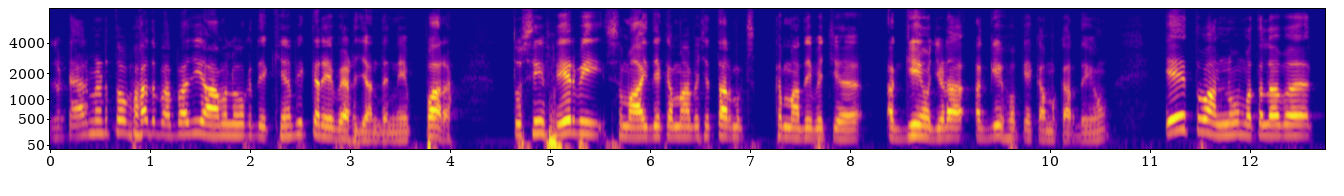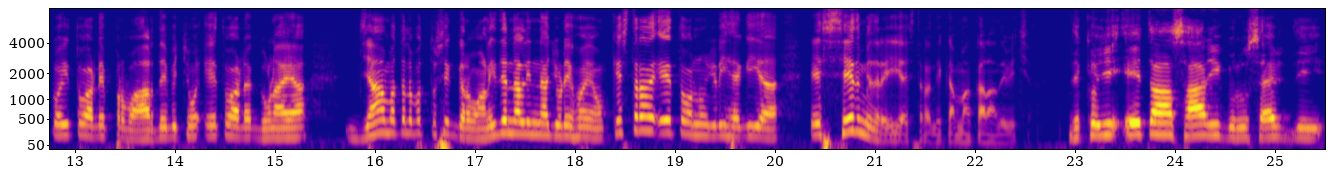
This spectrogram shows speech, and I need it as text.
ਰਿਟਾਇਰਮੈਂਟ ਤੋਂ ਬਾਅਦ ਬਾਬਾ ਜੀ ਆਮ ਲੋਕ ਦੇਖਿਆ ਵੀ ਘਰੇ ਬੈਠ ਜਾਂਦੇ ਨੇ, ਪਰ ਤੁਸੀਂ ਫੇਰ ਵੀ ਸਮਾਜ ਦੇ ਕੰਮਾਂ ਵਿੱਚ, ਧਾਰਮਿਕ ਕੰਮਾਂ ਦੇ ਵਿੱਚ ਅੱਗੇ ਹੋ, ਜਿਹੜਾ ਅੱਗੇ ਹੋ ਕੇ ਕੰਮ ਕਰਦੇ ਹੋ, ਇਹ ਤੁਹਾਨੂੰ ਮਤਲਬ ਕੋਈ ਤੁਹਾਡੇ ਪਰਿਵਾਰ ਦੇ ਵਿੱਚੋਂ ਇਹ ਤੁਹਾਡਾ ਗੁਣ ਆਇਆ? ਜਾਂ ਮਤਲਬ ਤੁਸੀਂ ਗੁਰਬਾਣੀ ਦੇ ਨਾਲ ਇੰਨਾ ਜੁੜੇ ਹੋਏ ਹੋ? ਕਿਸ ਤਰ੍ਹਾਂ ਇਹ ਤੁਹਾਨੂੰ ਜਿਹੜੀ ਹੈਗੀ ਆ, ਇਹ ਸੇਧ ਮਿਲ ਰਹੀ ਆ ਇਸ ਤਰ੍ਹਾਂ ਦੇ ਕੰਮਾਂ ਕਾਰਾਂ ਦੇ ਵਿੱਚ? ਦੇਖੋ ਜੀ, ਇਹ ਤਾਂ ਸਾਰੀ ਗੁਰੂ ਸਾਹਿਬ ਦੀ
